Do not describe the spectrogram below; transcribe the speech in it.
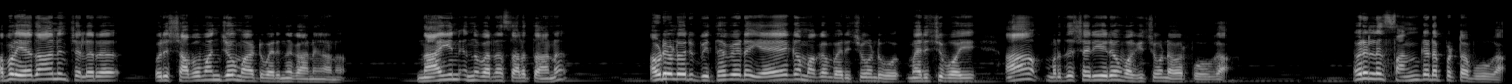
അപ്പോൾ ഏതാനും ചിലർ ഒരു ശവമഞ്ചവുമായിട്ട് വരുന്ന കാണുകയാണ്. നായിൻ എന്ന് പറഞ്ഞ സ്ഥലത്താണ് അവിടെയുള്ള ഒരു വിധവയുടെ ഏക മകൻ മരിച്ചുകൊണ്ട് പോയി മരിച്ചുപോയി. ആ മൃതശരീരം വഹിച്ചുകൊണ്ട് അവർ പോവുക. അവരെല്ലാം സങ്കടപ്പെട്ട പോവുക.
